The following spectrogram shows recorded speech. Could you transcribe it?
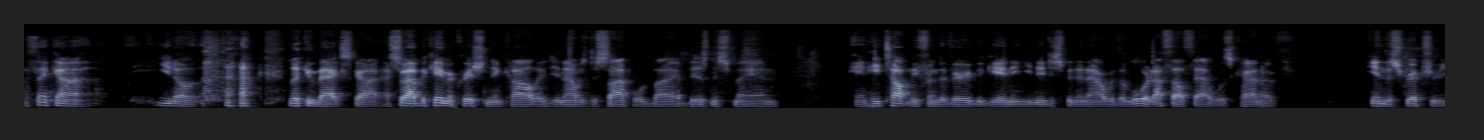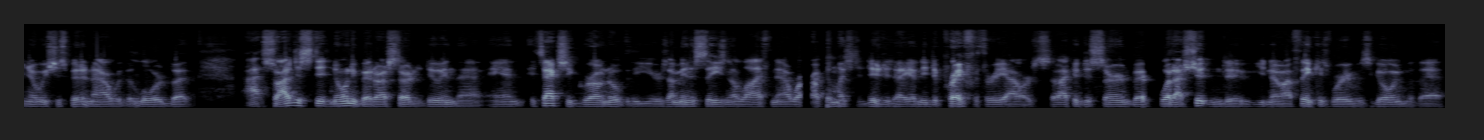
I think, uh, you know, looking back, Scott, so I became a Christian in college and I was discipled by a businessman. And he taught me from the very beginning, you need to spend an hour with the Lord. I thought that was kind of in the scripture. You know, we should spend an hour with the Lord. But I, so I just didn't know any better. I started doing that, and it's actually grown over the years. I'm in a season of life now where I have so much to do today. I need to pray for three hours so I can discern what I shouldn't do. You know, I think is where he was going with that.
